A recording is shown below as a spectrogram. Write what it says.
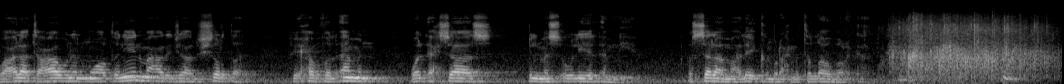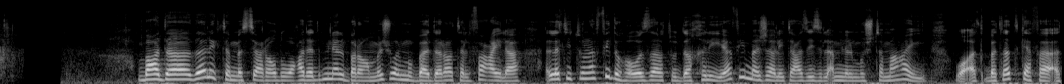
وعلى تعاون المواطنين مع رجال الشرطة في حفظ الأمن والإحساس بالمسؤولية الأمنية. والسلام عليكم ورحمة الله وبركاته. بعد ذلك تم استعراض عدد من البرامج والمبادرات الفاعلة التي تنفذها وزارة الداخلية في مجال تعزيز الأمن المجتمعي وأثبتت كفاءة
